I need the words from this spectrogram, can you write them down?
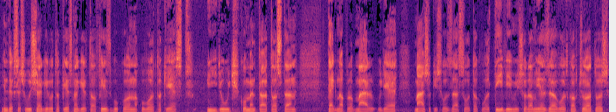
indexes újságírót, aki ezt megírta a Facebookon, akkor volt, aki ezt így úgy kommentálta, aztán tegnapra már ugye mások is hozzászóltak, volt tévéműsor, ami ezzel volt kapcsolatos.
